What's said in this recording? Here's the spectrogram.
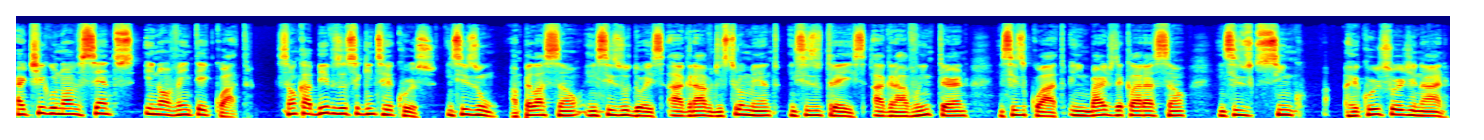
Artigo 994. São cabíveis os seguintes recursos: inciso 1, apelação, inciso 2, agravo de instrumento, inciso 3, agravo interno, inciso 4, embargo de declaração, inciso 5, recurso ordinário,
